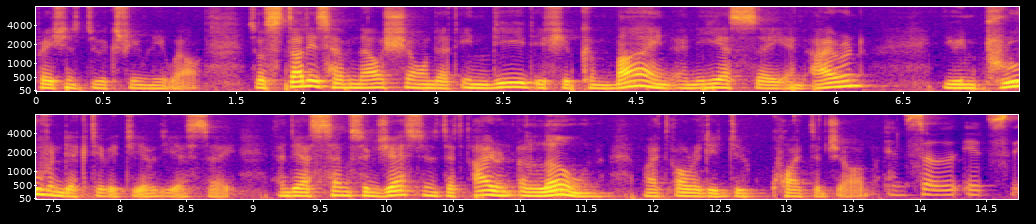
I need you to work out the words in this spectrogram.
patients do extremely well. So, studies have now shown that indeed, if you combine an ESA and iron, you improve on the activity of the ESA. And there are some suggestions that iron alone might already do quite the job. And so it's the,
